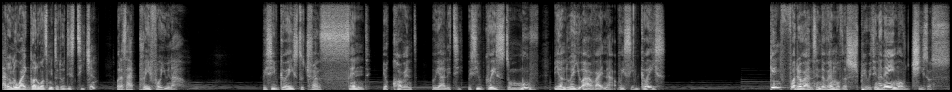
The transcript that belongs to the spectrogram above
I don't know why God wants me to do this teaching, but as I pray for you now, receive grace to transcend your current reality. Receive grace to move beyond where you are right now. Receive grace gain furtherance in the realm of the spirit in the name of Jesus.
